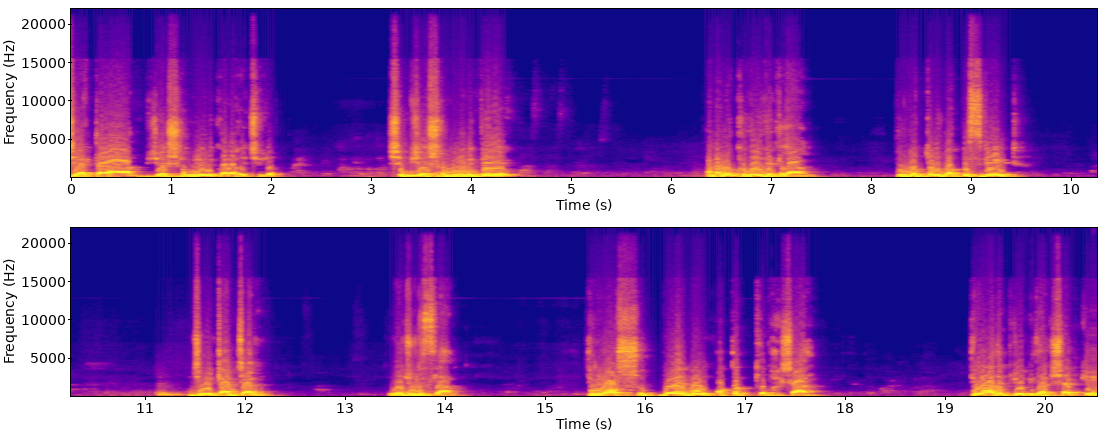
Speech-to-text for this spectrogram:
যে একটা বিজয় সম্মেলনী করা হয়েছিল সে বিজয় সম্মেলনীতে আমরা লক্ষ্য করে দেখলাম পূর্বতন ব্লক প্রেসিডেন্ট যিনি টারজান নজরুল ইসলাম। তিনি অসভ্য এবং অকথ্য ভাষায় তিনি আমাদের প্রিয় বিধায়ক সাহেবকে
